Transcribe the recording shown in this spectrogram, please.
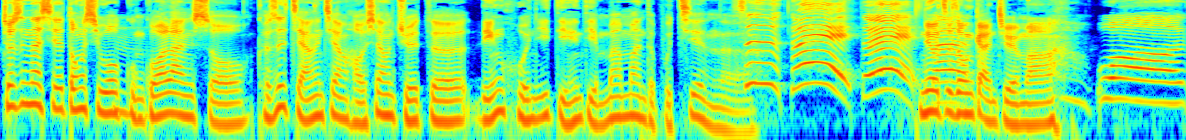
就是那些东西我滚瓜烂熟，嗯、可是讲一讲，好像觉得灵魂一点一点慢慢的不见了。是，对对，你有这种感觉吗？我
